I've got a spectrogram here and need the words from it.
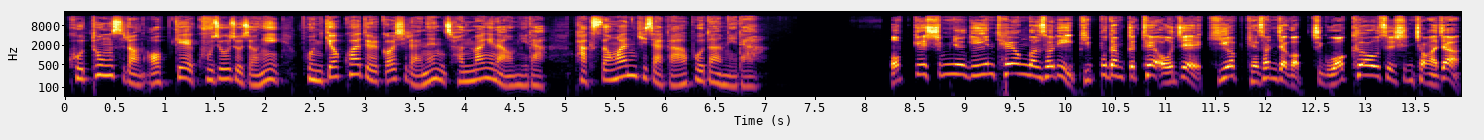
고통스런 업계 구조 조정이 본격화될 것이라는 전망이 나옵니다. 박성환 기자가 보도합니다. 업계 16위인 태영건설이 빚부담 끝에 어제 기업 개선 작업, 즉 워크아웃을 신청하자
